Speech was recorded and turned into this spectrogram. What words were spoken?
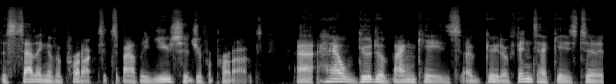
the selling of a product; it's about the usage of a product. Uh, how good a bank is, a good a fintech is to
